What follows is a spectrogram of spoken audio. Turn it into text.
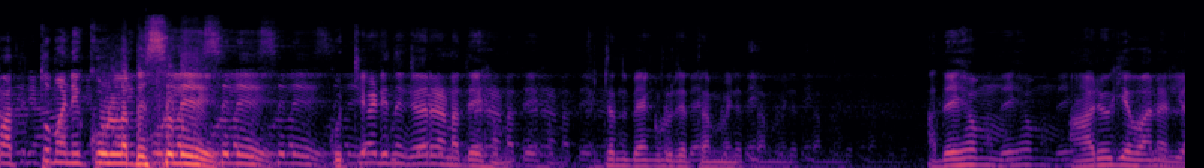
പത്ത് മണിക്കുള്ള ബസ്സിൽ കുറ്റ്യാടിന്ന് കയറാണ് അദ്ദേഹം. പിറ്റേന്ന് ബാംഗ്ലൂർ എത്താൻ വേണ്ടി. അദ്ദേഹം ആരോഗ്യവാനല്ല.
